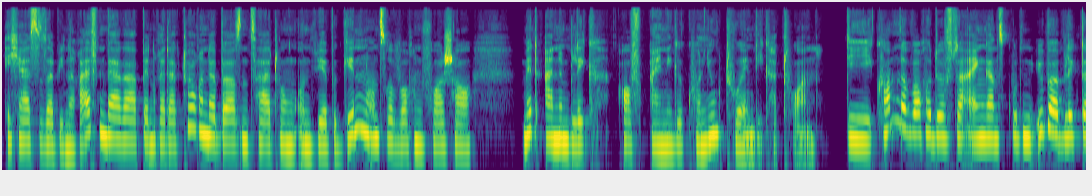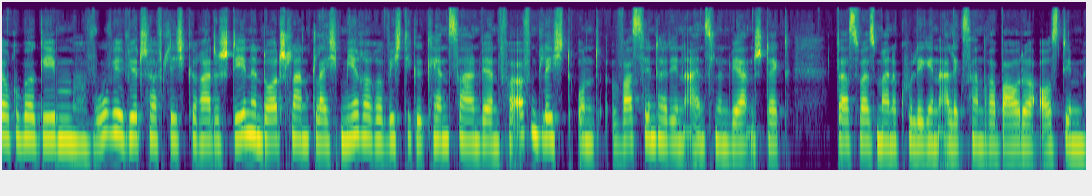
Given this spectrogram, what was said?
Ich heiße Sabine Reifenberger, bin Redakteurin der Börsenzeitung und wir beginnen unsere Wochenvorschau mit einem Blick auf einige Konjunkturindikatoren. Die kommende Woche dürfte einen ganz guten Überblick darüber geben, wo wir wirtschaftlich gerade stehen in Deutschland. Gleich mehrere wichtige Kennzahlen werden veröffentlicht und was hinter den einzelnen Werten steckt. Das weiß meine Kollegin Alexandra Baude aus dem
